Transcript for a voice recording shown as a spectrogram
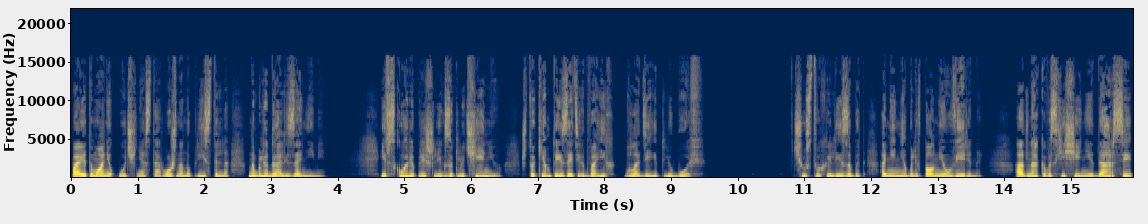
поэтому они очень осторожно, но пристально наблюдали за ними. И вскоре пришли к заключению, что кем-то из этих двоих владеет любовь. В чувствах Элизабет они не были вполне уверены, однако восхищение Дарси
